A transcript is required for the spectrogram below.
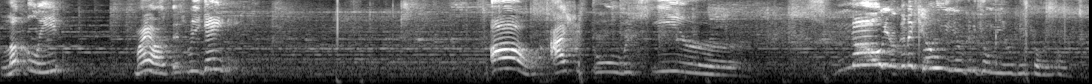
Luckily, my health is regaining. Oh, I should go over here. No, you're gonna kill me. You're gonna kill me. You're gonna kill me. Oh. I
